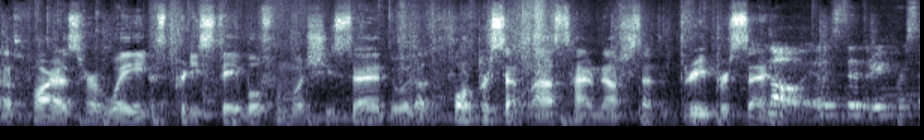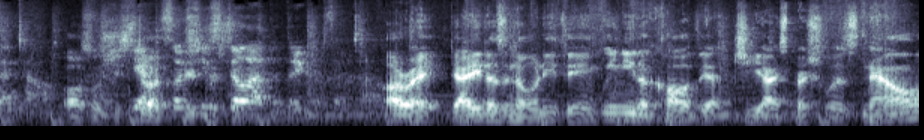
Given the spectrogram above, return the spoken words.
As far as her weight, it's pretty stable from what she said. It was at the 4% last time. Now she's at the 3%. No, it was the three percentile. Oh, so she's still Yeah, at so 3%. she's still at the three percentile. All right, daddy doesn't know anything. We need to call the GI specialist now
